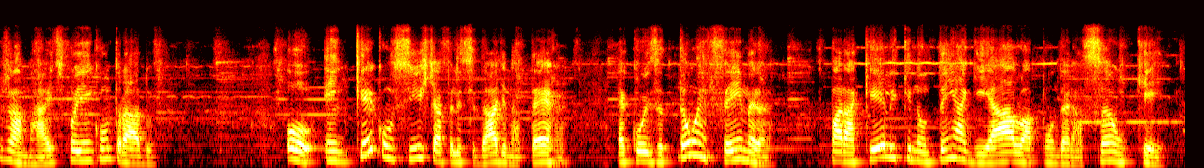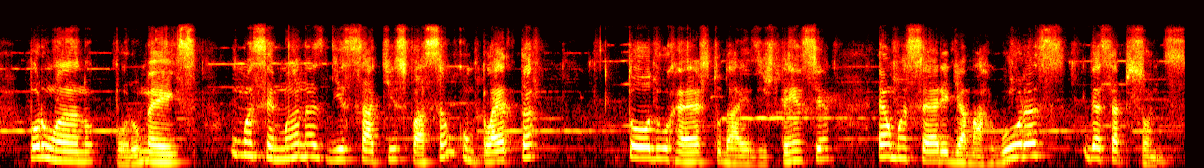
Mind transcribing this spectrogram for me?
jamais foi encontrado. Ou em que consiste a felicidade na terra é coisa tão efêmera para aquele que não tem a guiá-lo à ponderação que, por um ano, por um mês, uma semana de satisfação completa, todo o resto da existência é uma série de amarguras e decepções.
